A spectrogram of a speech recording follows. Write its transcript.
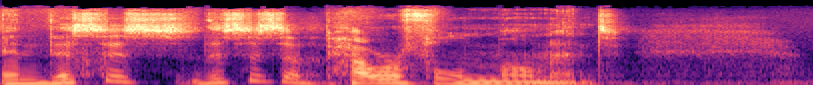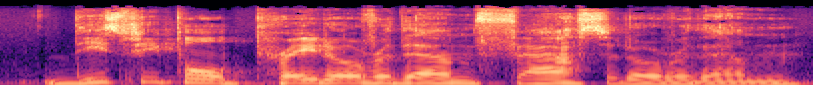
and this is this is a powerful moment. These people prayed over them, fasted over them.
